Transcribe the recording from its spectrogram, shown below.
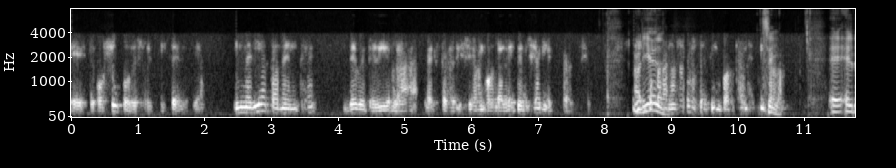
este, o supo de su existencia, inmediatamente debe pedir la, la extradición o la detención y extradición. Ariel, para nosotros es importante. Sí. Eh,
